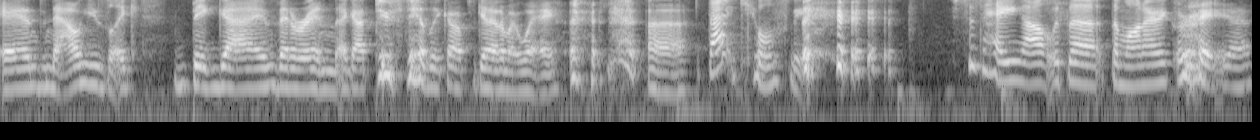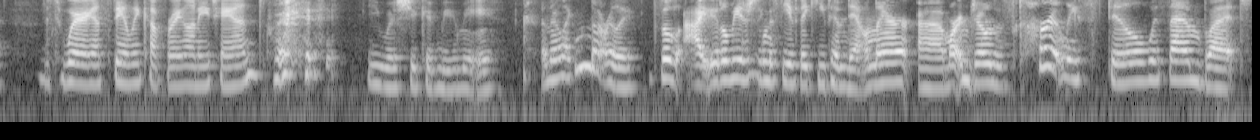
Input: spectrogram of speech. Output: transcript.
and now he's like big guy veteran. I got two Stanley Cups. Get out of my way. Uh, that kills me. He's just hanging out with the the Monarchs, right? Yeah. just wearing a Stanley Cup ring on each hand. you wish you could be me. And they're like, "Mm, not really. So I, it'll be interesting to see if they keep him down there. Uh, Martin Jones is currently still with them, but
